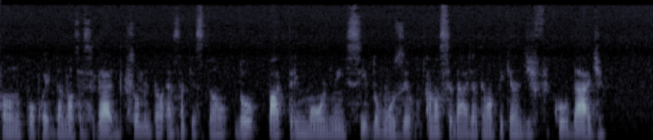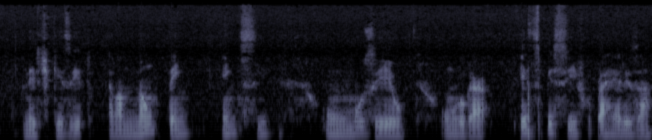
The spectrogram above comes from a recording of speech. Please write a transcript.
falando um pouco aí da nossa cidade sobre então essa questão do patrimônio em si, do museu. A nossa cidade tem uma pequena dificuldade neste quesito. Ela não tem em si um museu, um lugar específico para realizar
